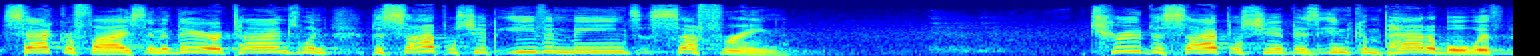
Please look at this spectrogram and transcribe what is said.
sacrifice. And there are times when discipleship even means suffering. True discipleship is incompatible with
